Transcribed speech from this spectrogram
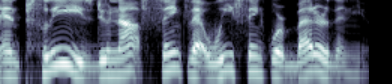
And please do not think that we think we're better than you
